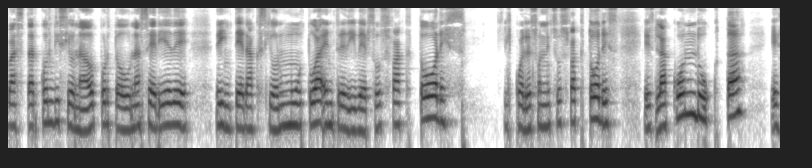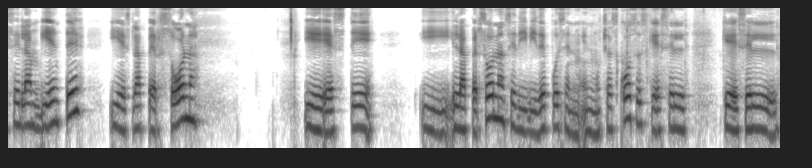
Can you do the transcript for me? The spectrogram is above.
va a estar condicionado por toda una serie de, de interacción mutua entre diversos factores. ¿Y cuáles son esos factores? Es la conducta, es el ambiente y es la persona y este y la persona se divide pues en, en muchas cosas que es el que es el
